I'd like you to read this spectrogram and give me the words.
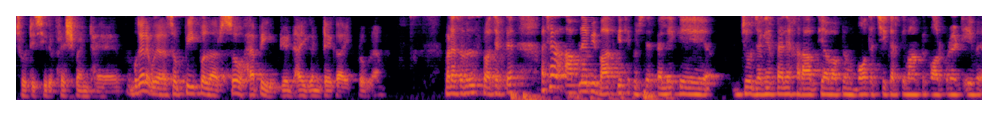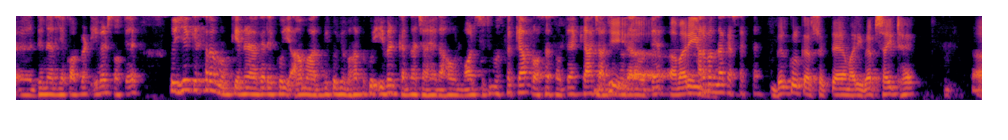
छोटी सी रिफ्रेशमेंट है, वगैरह वगैरह। So people are so happy ये ढाई घंटे का एक प्रोग्राम बड़ा ज़बरदस्त प्रोजेक्ट है। अच्छा आपने अभी बात की थी कुछ देर पहले कि जो जगह पहले खराब थी अब आपने बहुत अच्छी करके वहाँ पे कॉर्पोरेट डिनर या कॉर्पोरेट इवेंट्स होते हैं। तो ये किस तरह मुमकिन है? अगर एक कोई आम आदमी को भी वहाँ पे कोई इवेंट करना चाहे लाहौर वर्ल्ड सिटी में उसका क्या प्रोसेस होता है? क्या चार्जेस वगैरह होते हैं? हमारी हर बंदा कर सकता है। बिल्कुल कर सकते हैं। हमारी वेबसाइट है। अ,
